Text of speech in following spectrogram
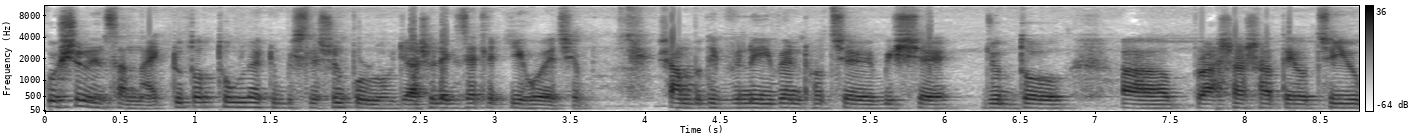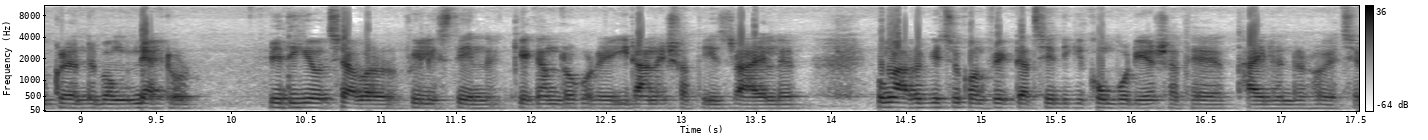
কোয়েশ্চেন অ্যান্সার না একটু তথ্যগুলো একটু বিশ্লেষণপূর্বক যে আসলে এক্স্যাক্টলি কী হয়েছে। সাম্প্রতিক বিভিন্ন ইভেন্ট হচ্ছে বিশ্বে যুদ্ধ আহ, রাশিয়ার সাথে হচ্ছে ইউক্রেন এবং নেটোর এদিকে হচ্ছে আবার ফিলিস্তিনকে কেন্দ্র করে ইরানের সাথে ইসরায়েলের এবং আরও কিছু কনফ্লিক্ট আছে। এদিকে কম্বোডিয়ার সাথে থাইল্যান্ডের হয়েছে।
